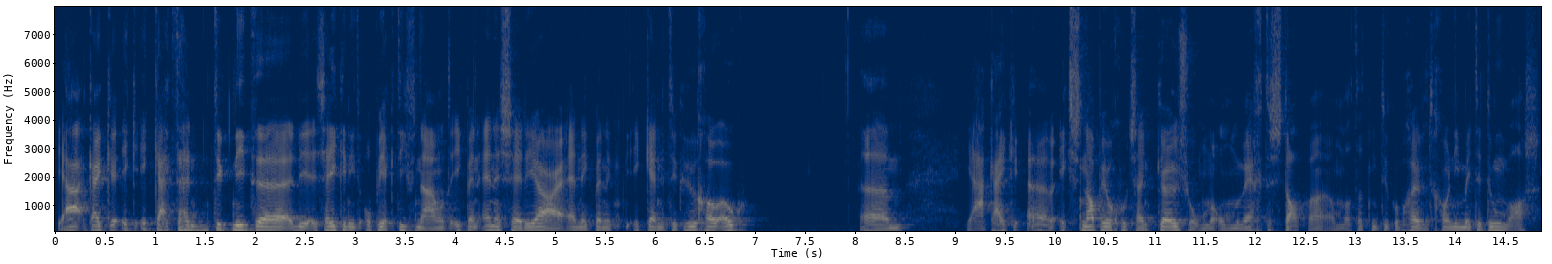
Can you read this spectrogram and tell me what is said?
Ja, kijk, ik, ik kijk daar natuurlijk niet, eh, zeker niet objectief naar, want ik ben en een CDA en ik, ben, ik ken natuurlijk Hugo ook. Ehm, ja, kijk, eh, ik snap heel goed zijn keuze om, om weg te stappen, omdat het natuurlijk op een gegeven moment gewoon niet meer te doen was.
